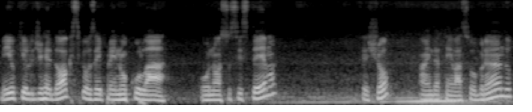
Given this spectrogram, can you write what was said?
Meio quilo de redox que eu usei para inocular o nosso sistema. Fechou? Ainda tem lá sobrando.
